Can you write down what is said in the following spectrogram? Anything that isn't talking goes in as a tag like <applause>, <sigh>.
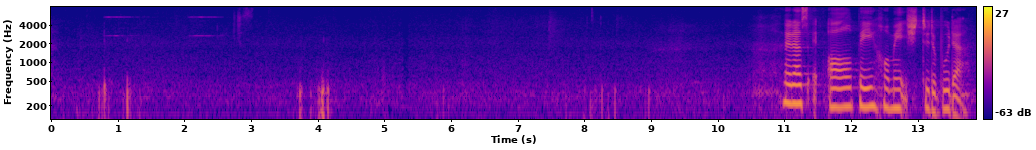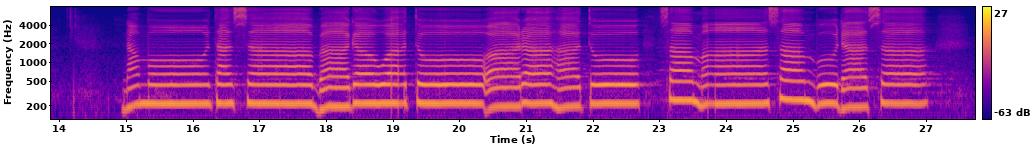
Let us all pay homage to the Buddha. Namo tassa bhagavato arahato Sama Sambuddhasa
